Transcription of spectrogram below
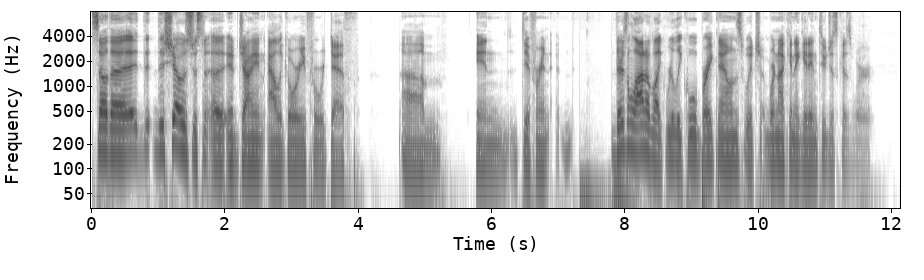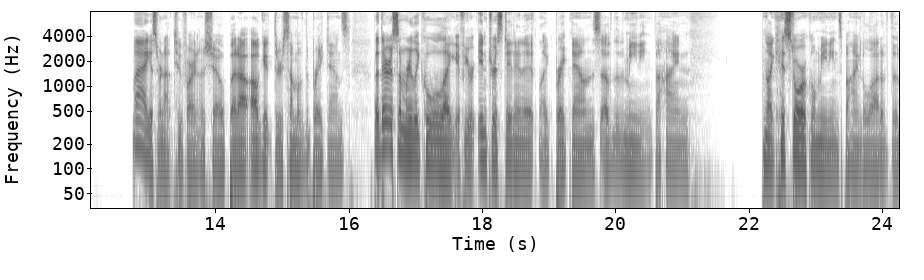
So the the, the show is just a, a giant allegory for death, um, in different. There's a lot of like really cool breakdowns, which we're not going to get into just because we're. Well, I guess we're not too far into the show, but I'll, I'll get through some of the breakdowns. But there are some really cool, like if you're interested in it, like breakdowns of the meaning behind, like historical meanings behind a lot of the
